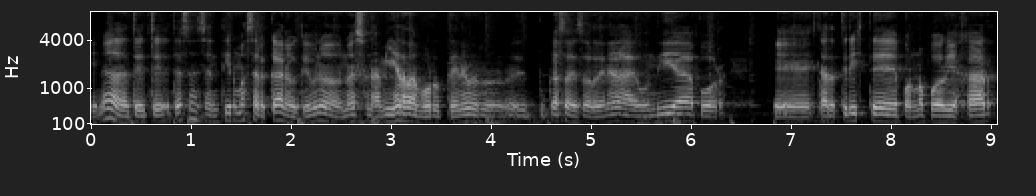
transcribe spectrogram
que nada, te, hacen sentir más cercano, que uno no es una mierda por tener eh, tu casa desordenada algún día, por eh, estar triste, por no poder viajar.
